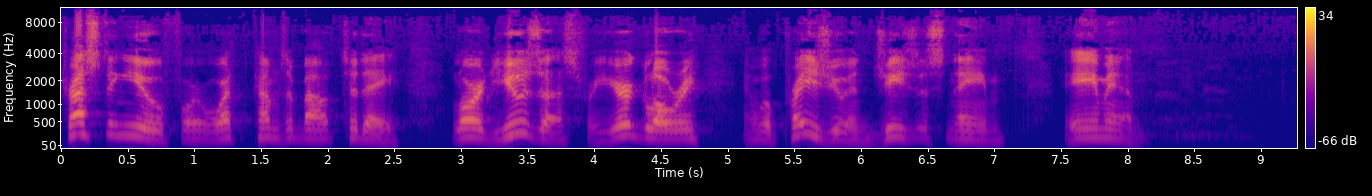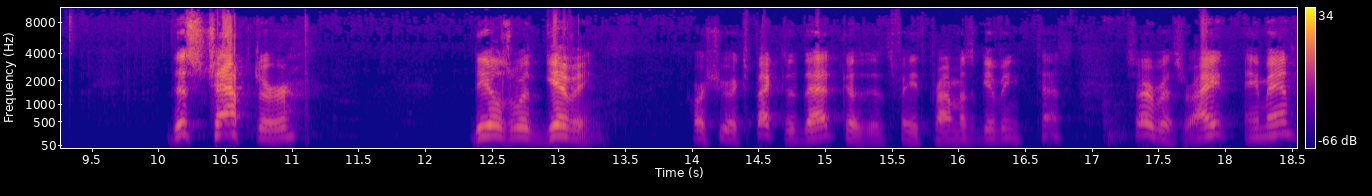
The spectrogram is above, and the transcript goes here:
trusting you for what comes about today. Lord, use us for your glory, and we'll praise you in Jesus' name. Amen. This chapter deals with giving. Of course, you expected that because it's faith promise giving test service, right? Amen.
